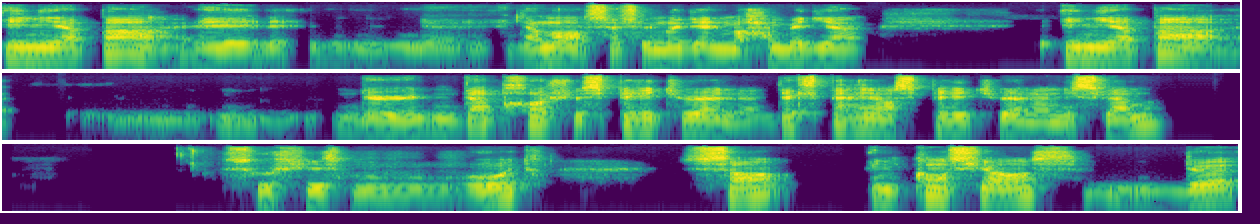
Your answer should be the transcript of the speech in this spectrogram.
Il n'y a pas, et évidemment, ça c'est le modèle mohammedien, il n'y a pas d'approche spirituelle, d'expérience spirituelle en islam, soufisme ou autre, sans une conscience de,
